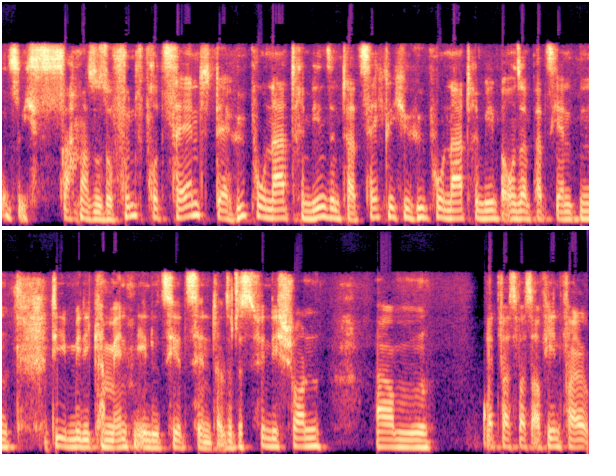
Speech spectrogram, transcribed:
also ich sag mal so, so fünf Prozent der Hyponatremien sind tatsächliche Hyponatremien bei unseren Patienten, die Medikamenten induziert sind. Also das finde ich schon ähm, etwas, was auf jeden Fall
